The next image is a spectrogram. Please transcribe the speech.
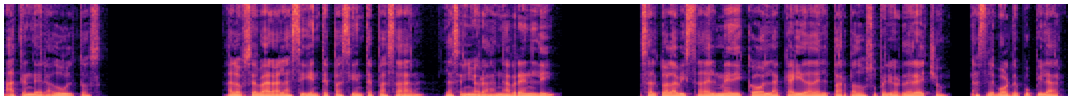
a atender adultos. Al observar a la siguiente paciente pasar, la señora Anna Brenly, saltó a la vista del médico la caída del párpado superior derecho, hasta el borde pupilar.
